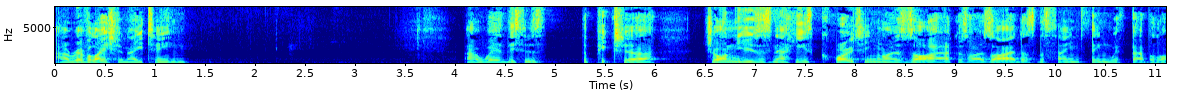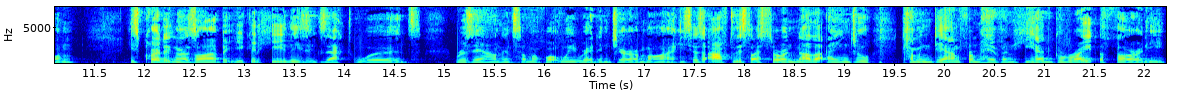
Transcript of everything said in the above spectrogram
uh, Revelation 18, uh, where this is the picture John uses. Now, he's quoting Isaiah, because Isaiah does the same thing with Babylon. He's quoting Isaiah, but you could hear these exact words resound in some of what we read in Jeremiah. He says, After this, I saw another angel coming down from heaven. He had great authority,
